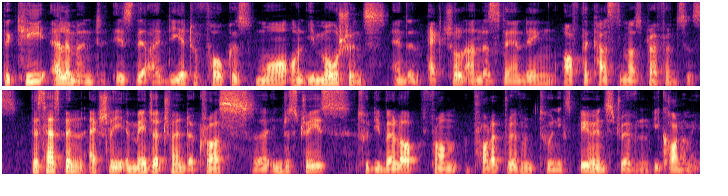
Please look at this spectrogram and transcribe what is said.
The key element is the idea to focus more on emotions and an actual understanding of the customer's preferences. This has been actually a major trend across uh, industries to develop from a product driven to an experience driven economy.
